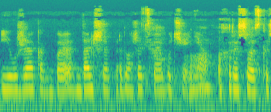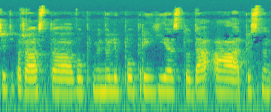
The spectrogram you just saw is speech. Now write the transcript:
и уже как бы дальше продолжать свое обучение. А, хорошо, скажите, пожалуйста, вы упомянули по приезду, да, а то есть ну,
